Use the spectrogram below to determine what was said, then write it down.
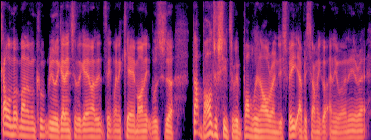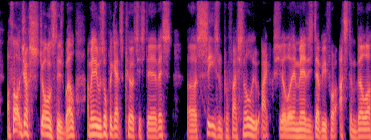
Callum McManaman couldn't really get into the game. I didn't think when he came on, it was uh, that ball just seemed to be bobbling all around his feet every time he got anywhere near it. I thought Josh Stones did well. I mean, he was up against Curtis Davies, a seasoned professional who actually made his debut for Aston Villa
